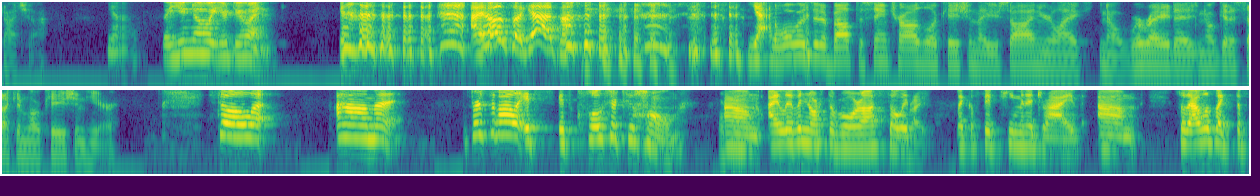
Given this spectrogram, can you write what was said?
Gotcha. Yeah. So you know what you're doing. I hope so. Yes. yeah. So, what was it about the St. Charles location that you saw, and you're like, you know, we're ready to, you know, get a second location here? So, um, first of all, it's it's closer to home. Okay. Um, I live in North Aurora, so it's right. like a 15 minute drive. Um, so that was like the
